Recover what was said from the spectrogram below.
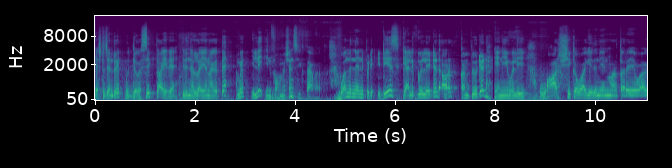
ಎಷ್ಟು ಜನರಿಗೆ ಉದ್ಯೋಗ ಸಿಗ್ತಾ ಇದೆ? ಇದನ್ನೆಲ್ಲ ಏನಾಗುತ್ತೆ? ನಮಗೆ ಇಲ್ಲಿ ಇನ್ಫಾರ್ಮೇಷನ್ ಸಿಗ್ತಾ ಬರುತ್ತೆ. ಒಂದು ನೆನಪಿಡಿ. It is calculated or computed annually ವಾರ್ಷಿಕವಾಗಿ ಇದನ್ನು ಏನು ಮಾಡ್ತಾರೆ ಇವಾಗ?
